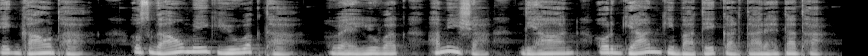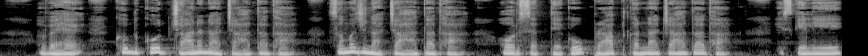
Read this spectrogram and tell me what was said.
एक गाँव था। उस गाँव में एक युवक था। वह युवक हमेशा ध्यान और ज्ञान की बातें करता रहता था। वह खुद को जानना चाहता था, समझना चाहता था। और सत्य को प्राप्त करना चाहता था। इसके लिए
